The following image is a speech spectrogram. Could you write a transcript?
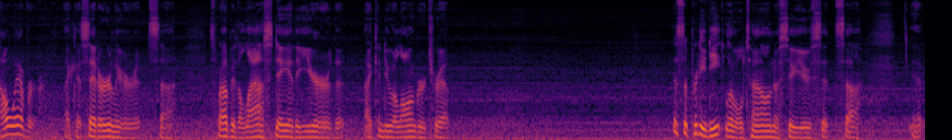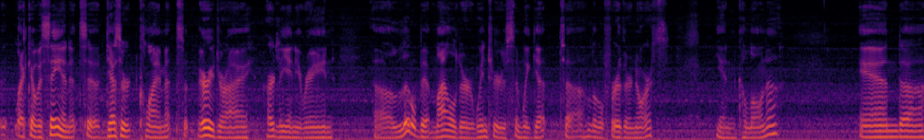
However, like I said earlier, it's uh, it's probably the last day of the year that I can do a longer trip. This is a pretty neat little town of Osoyoos. It's uh, like I was saying, it's a desert climate, so very dry, hardly any rain, a little bit milder winters than we get uh, a little further north in Kelowna. And uh,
